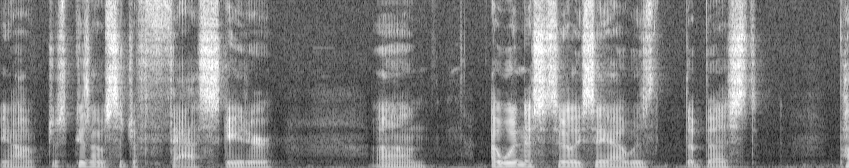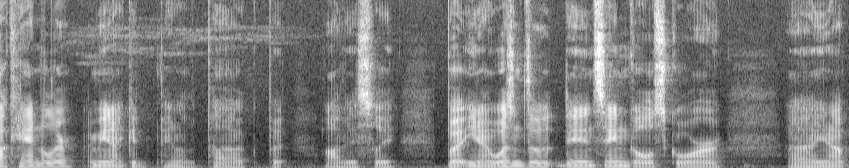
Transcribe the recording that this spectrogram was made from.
you know, just because I was such a fast skater, um, I wouldn't necessarily say I was the best puck handler. I mean, I could handle the puck, but obviously, but you know, it wasn't the, the insane goal scorer. Uh, you know,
